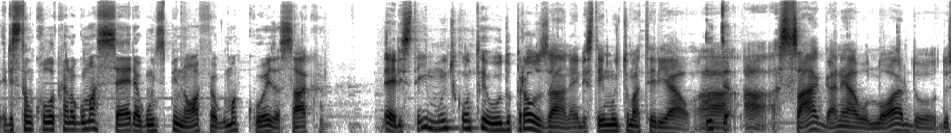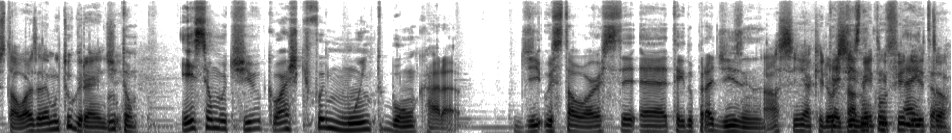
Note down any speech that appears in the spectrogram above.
eles estão colocando alguma série, algum spin-off, alguma coisa, saca? É, eles têm muito conteúdo pra usar, né? Eles têm muito material. A, Então- a, a saga, né? O lore do, do Star Wars é muito grande. Então, esse é o motivo que eu acho que foi muito bom, cara, de o Star Wars ter, é, ter ido pra Disney, né? Ah, sim, aquele Que orçamento com- infinito. É, então,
